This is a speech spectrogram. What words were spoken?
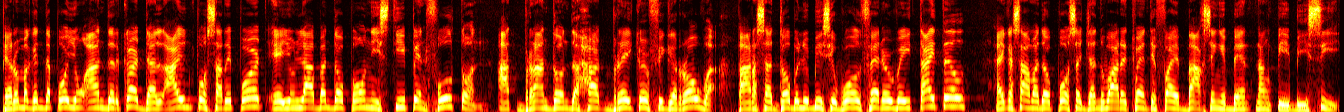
Pero maganda po yung undercard dahil ayon po sa report, eh yung laban daw po ni Stephen Fulton at Brandon the Heartbreaker Figueroa para sa WBC World Featherweight title ay kasama daw po sa January 25 boxing event ng PBC.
